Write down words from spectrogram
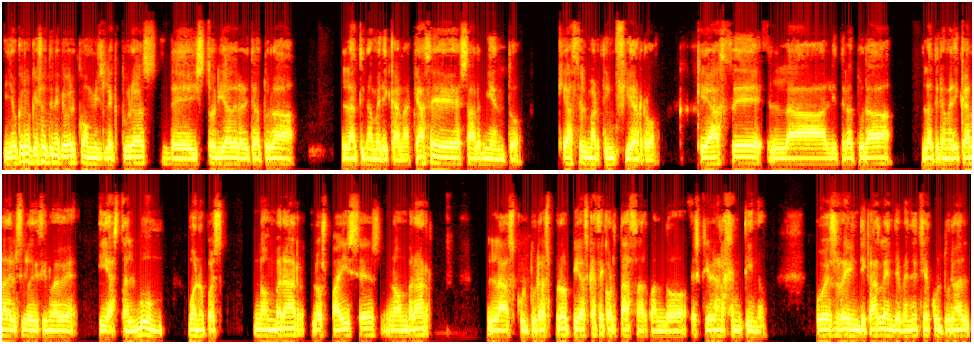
Y yo creo que eso tiene que ver con mis lecturas de historia de la literatura latinoamericana. ¿Qué hace Sarmiento? ¿Qué hace el Martín Fierro? ¿Qué hace la literatura latinoamericana del siglo XIX y hasta el boom? Bueno, pues nombrar los países, nombrar las culturas propias que hace Cortázar cuando escribe en argentino, pues reivindicar la independencia cultural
